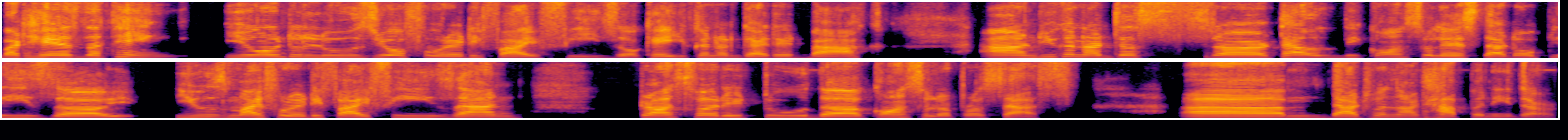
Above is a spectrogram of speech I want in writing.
But here's the thing, you're going to lose your 485 fees, okay? You cannot get it back. And you cannot just uh, tell the consulates that, oh, please uh, use my 485 fees and transfer it to the consular process. Um, that will not happen either.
